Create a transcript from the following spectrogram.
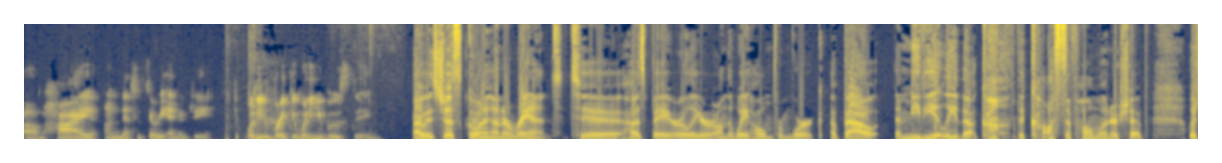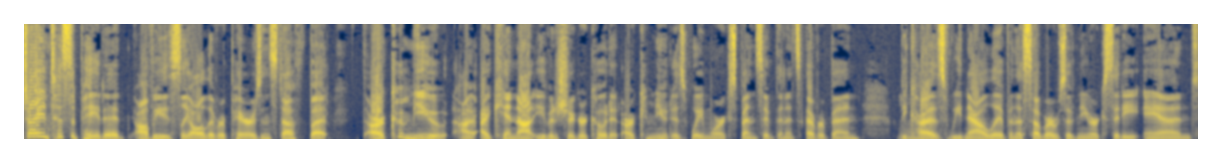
um, high unnecessary energy what are you breaking what are you boosting I was just going on a rant to Husbay earlier on the way home from work about immediately the the cost of home ownership, which I anticipated. Obviously, all the repairs and stuff, but our commute, I, I, cannot even sugarcoat it. Our commute is way more expensive than it's ever been because mm. we now live in the suburbs of New York City and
